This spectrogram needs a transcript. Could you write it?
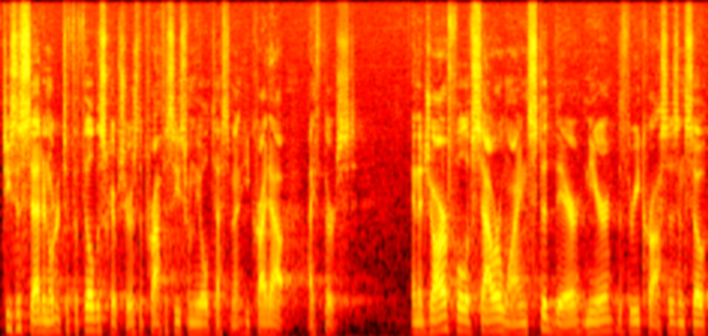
Jesus said, in order to fulfill the scriptures, the prophecies from the Old Testament, he cried out, I thirst. And a jar full of sour wine stood there near the three crosses. And so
